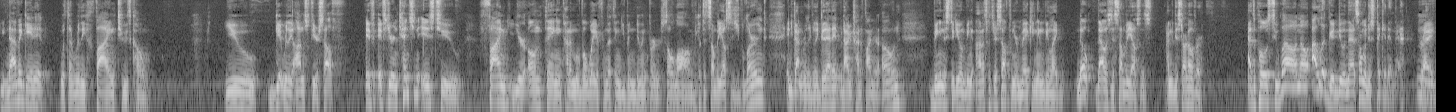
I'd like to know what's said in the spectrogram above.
you navigate it with a really fine tooth comb. You get really honest with yourself. If if your intention is to find your own thing and kind of move away from the thing you've been doing for so long because it's somebody else's you've learned and you've gotten really really good at it, but now you're trying to find your own. Being in the studio and being honest with yourself when you're making and being like, nope, that was just somebody else's. I need to start over. As opposed to well no i look good doing that so i'm gonna just stick it in there. Right?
